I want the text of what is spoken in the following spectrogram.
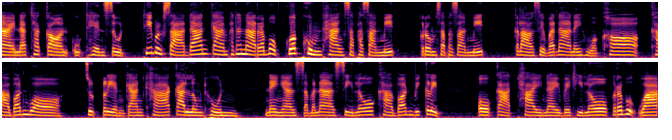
นายณัฐกรอุเทนสุต ที่ปรึกษาด้านการพัฒนาระบบควบคุมทางสรรพสานมิตร กรมสรรพสานมิตร กล่าวเสวนาในหัวข้อ Carbon War จุดเปลี่ยนการค้าการลงทุน ในงานสัมมนา Zero Carbon วิกฤต โอกาสไทยในเวทีโลกระบุว่า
